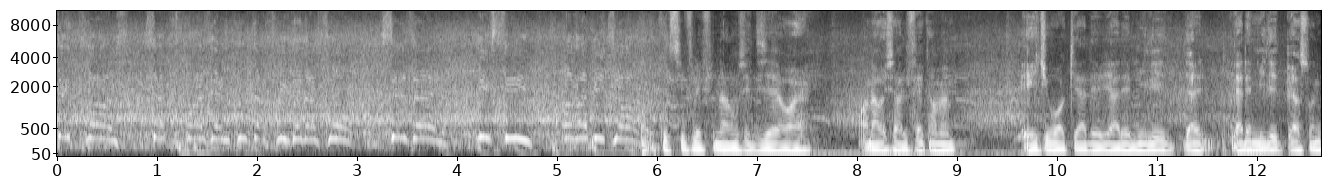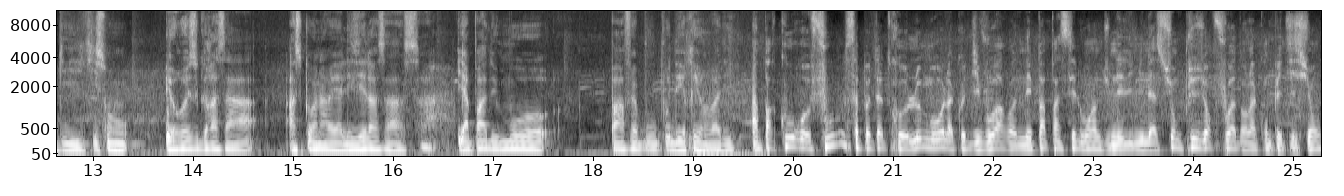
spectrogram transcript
décroche sa troisième Coupe d'Afrique des Nations. Ses ailes, ici, à Abidjan. Au coup de sifflet final, on se disait, ouais, on a réussi à le faire quand même. Et tu vois qu'il y, a des- il y a des milliers, il y a des milliers de personnes qui, qui sont heureuses grâce à, à ce qu'on a réalisé là. Ça, ça- il n'y a pas de mots parfaits pour, pour décrire, on va dire. Un parcours fou, ça peut être le mot. La Côte d'Ivoire n'est pas passée loin d'une élimination plusieurs fois dans la compétition,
